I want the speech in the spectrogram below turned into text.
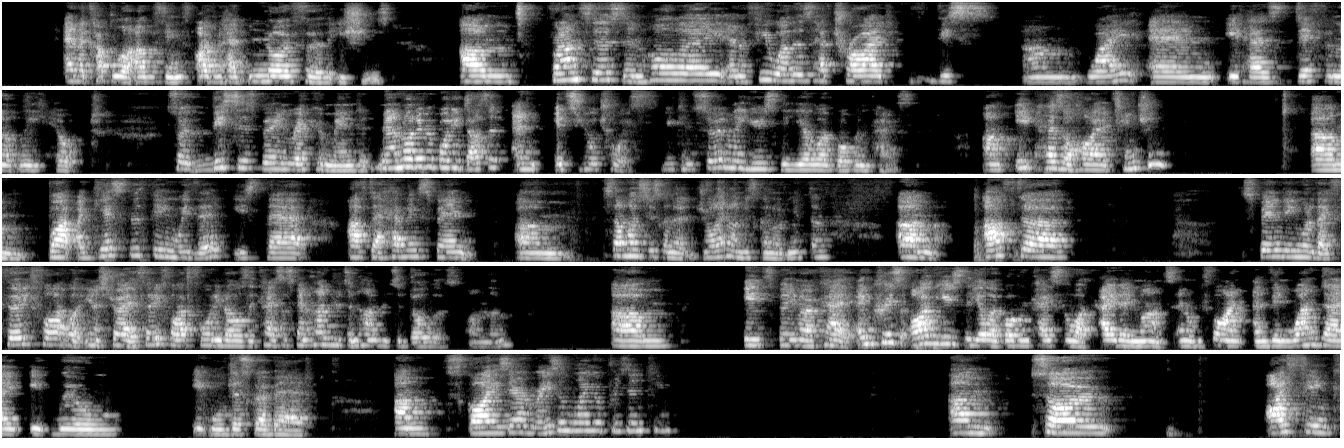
and a couple of other things, I've had no further issues. Um, Francis and Holly and a few others have tried this um, way and it has definitely helped. So this has been recommended. Now, not everybody does it and it's your choice. You can certainly use the yellow bobbin case. Um, it has a higher tension, um, but I guess the thing with it is that after having spent, um, someone's just going to join, I'm just going to admit them. Um, after spending, what are they, 35, well, in Australia, 35 $40 a case, I spent hundreds and hundreds of dollars on them. Um, it's been okay. And Chris, I've used the yellow bobbin case for like 18 months and it'll be fine. And then one day it will, it will just go bad. Um, Sky, is there a reason why you're presenting? Um, so I think,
